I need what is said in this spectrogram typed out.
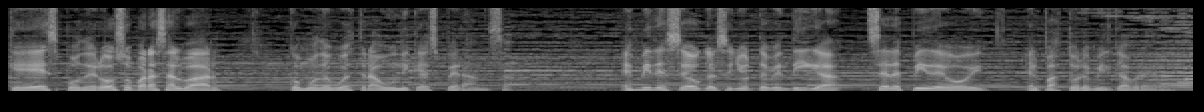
que es poderoso para salvar, como de vuestra única esperanza. Es mi deseo que el Señor te bendiga. Se despide hoy el pastor Emil Cabrera.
